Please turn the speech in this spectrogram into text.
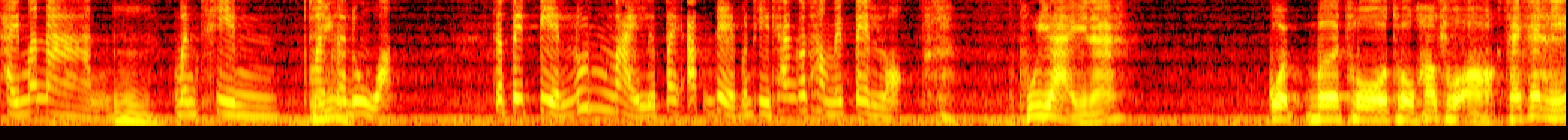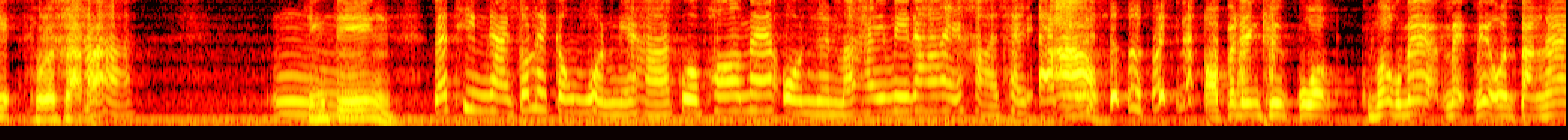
ใช้มานาน อืมมันชิน จริง มันสะดวก จะไปเปลี่ยนรุ่นใหม่หรือไปอัปเดตบางทีท่านก็ทำไม่เป็นหรอก ผู้ใหญ่นะ กดเบอร์โทรโทรเข้าโทรออก ใช้แค่นี้โทรศัพท์อะค่ะอืมจริง และทีมงานก็เลยกังวลไงคะกลัวพ่อแม่โอนเงินมาให้ไม่ได้ค่ะ ใช้แอปอ้าว ไม่ได้ๆออกประเด็นคือกลัวคุณพ่อคุณแม่ไม่ไม่โอนตังค์ให้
